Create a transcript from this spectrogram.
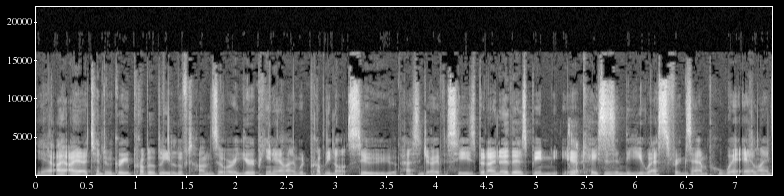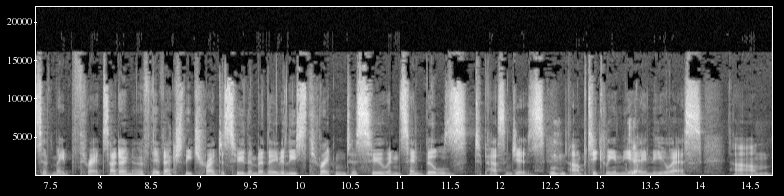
Yeah, I, I, tend to agree. Probably Lufthansa or a European airline would probably not sue a passenger overseas, but I know there's been yeah. cases in the US, for example, where airlines have made threats. I don't know if they've actually tried to sue them, but they've at least threatened to sue and send bills to passengers, mm-hmm. uh, particularly in the yeah. in the US. Um,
